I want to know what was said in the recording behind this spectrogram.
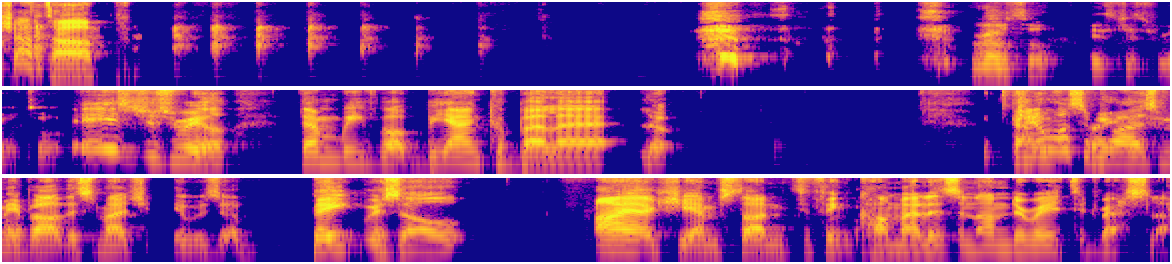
Shut up. Real talk. It's just real talk. It's just real. Then we've got Bianca Belair. Look, Do you know what was great as surprised me fuck. about this match? It was a bait result. I actually am starting to think Carmella's an underrated wrestler.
